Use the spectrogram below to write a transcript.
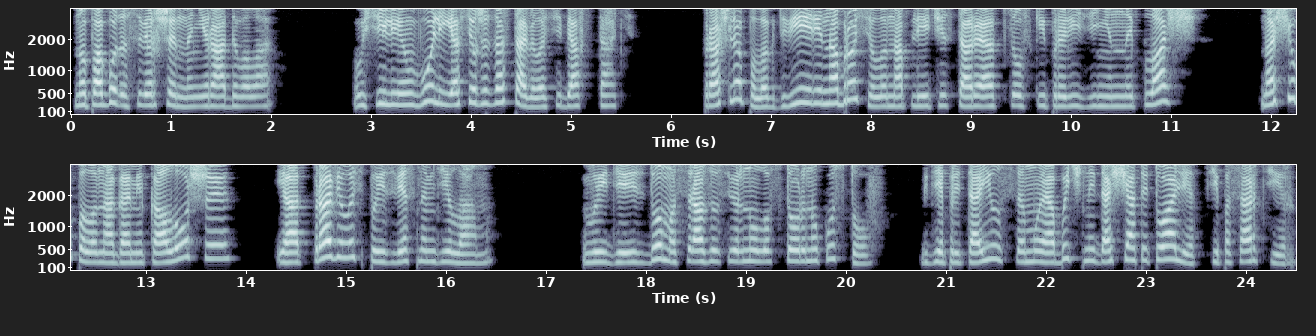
но погода совершенно не радовала. Усилием воли я все же заставила себя встать. Прошлепала к двери, набросила на плечи старый отцовский прорезиненный плащ, нащупала ногами калоши и отправилась по известным делам. Выйдя из дома, сразу свернула в сторону кустов, где притаился мой обычный дощатый туалет типа сортир.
